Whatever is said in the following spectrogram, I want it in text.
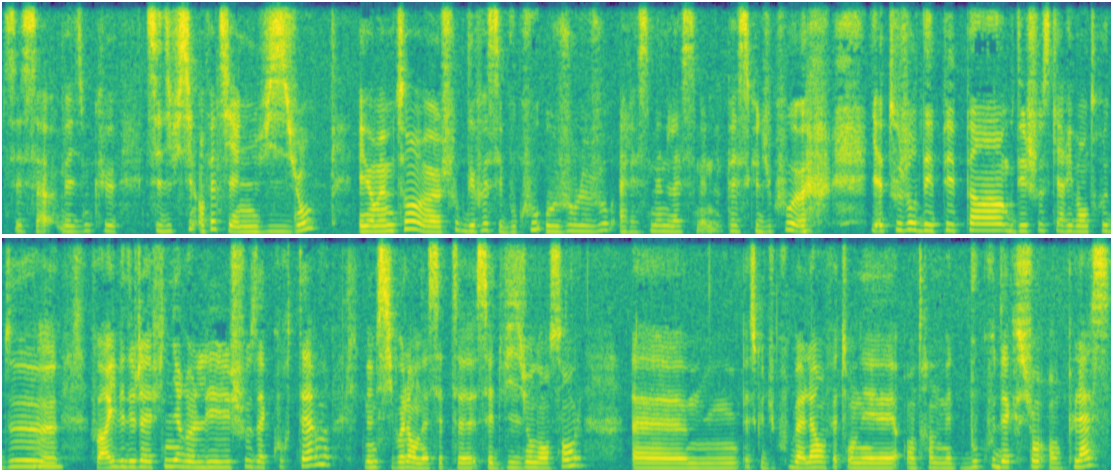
C'est ça. Mais disons que c'est difficile. En fait, il y a une vision. Et en même temps, euh, je trouve que des fois, c'est beaucoup au jour le jour, à la semaine la semaine. Parce que du coup, euh, il y a toujours des pépins ou des choses qui arrivent entre deux. Mhm. Euh, faut arriver déjà à finir les choses à court terme, même si voilà, on a cette, cette vision d'ensemble. Euh, parce que du coup, bah, là, en fait, on est en train de mettre beaucoup d'actions en place.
